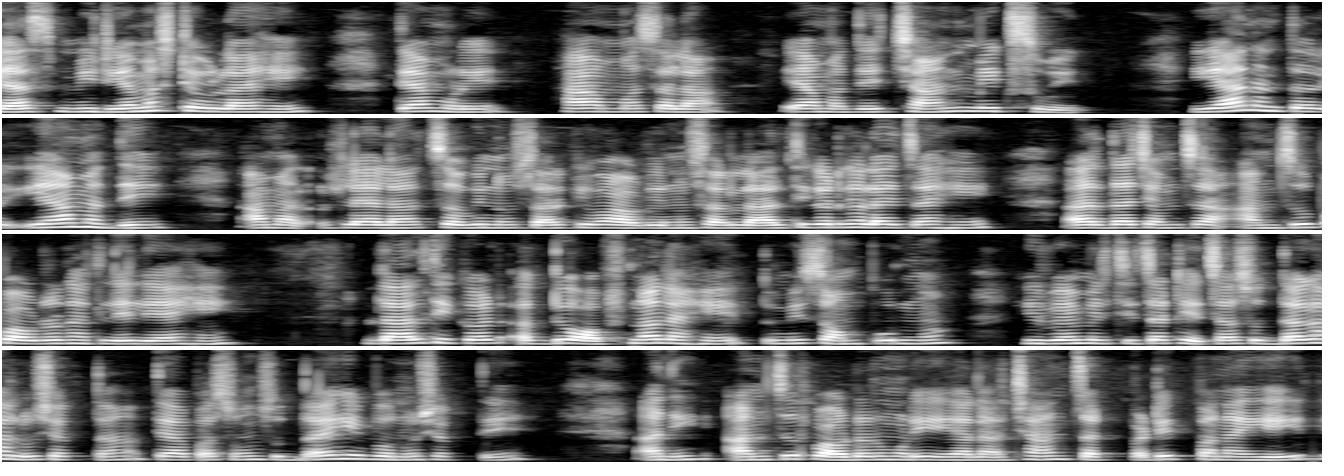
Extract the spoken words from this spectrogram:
गॅस मिडियमच ठेवला आहे. त्यामुळे हा मसाला यामध्ये छान मिक्स होईल. यानंतर यामध्ये आम्हाला चवीनुसार किंवा आवडीनुसार लाल तिखट घालायचं आहे. अर्धा चमचा आमचूर पावडर घातलेली आहे. लाल तिखट अगदी ऑप्शनल आहे. तुम्ही संपूर्ण हिरव्या मिरचीचा ठेचासुद्धा घालू शकता. त्यापासून सुद्धा हे बनू शकते. आणि आमचूर पावडरमुळे याला छान चटपटीतपणा येईल.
